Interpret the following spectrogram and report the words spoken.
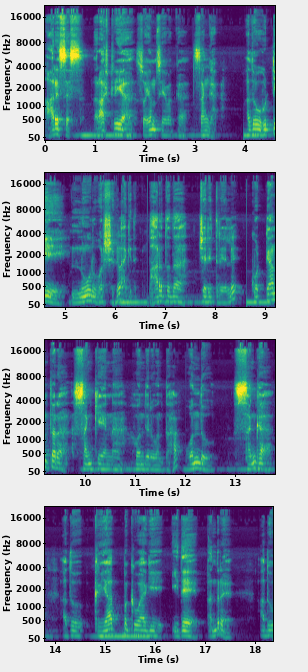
ಆರ್ ಎಸ್ ಎಸ್ ರಾಷ್ಟ್ರೀಯ ಸ್ವಯಂ ಸೇವಕ ಸಂಘ. ಅದು ಹುಟ್ಟಿ ನೂರು ವರ್ಷಗಳಾಗಿದೆ. ಭಾರತದ ಚರಿತ್ರೆಯಲ್ಲಿ ಕೋಟ್ಯಾಂತರ ಸಂಖ್ಯೆಯನ್ನು ಹೊಂದಿರುವಂತಹ ಒಂದು ಸಂಘ ಅದು ಕ್ರಿಯಾತ್ಮಕವಾಗಿ ಇದೆ ಅಂದರೆ ಅದು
